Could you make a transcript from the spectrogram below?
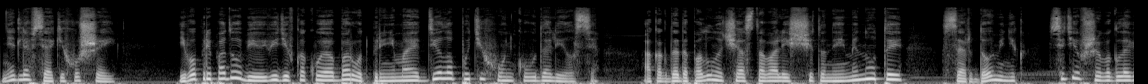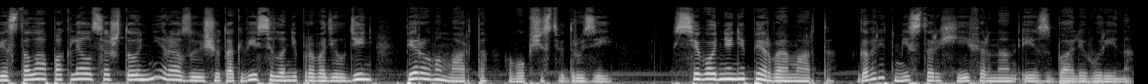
не для всяких ушей. Его преподобие, увидев, какой оборот принимает дело, потихоньку удалился. А когда до полуночи оставались считанные минуты, сэр Доминик, сидевший во главе стола, поклялся, что ни разу еще так весело не проводил день 1 марта в обществе друзей. «Сегодня не 1 марта», — говорит мистер Хифернан из Баливурина.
